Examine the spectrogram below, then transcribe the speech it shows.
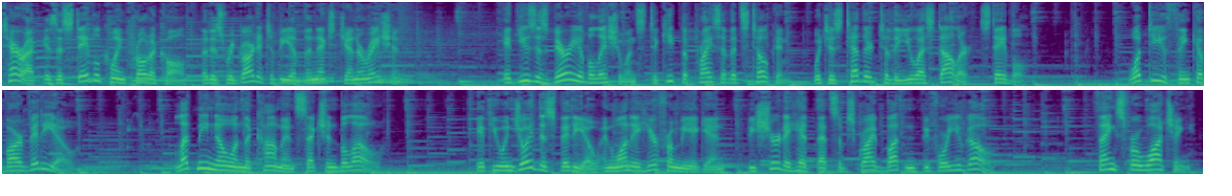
Terra is a stablecoin protocol that is regarded to be of the next generation. It uses variable issuance to keep the price of its token, which is tethered to the US dollar, stable. What do you think of our video? Let me know in the comments section below. If you enjoyed this video and want to hear from me again, be sure to hit that subscribe button before you go. Thanks for watching.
